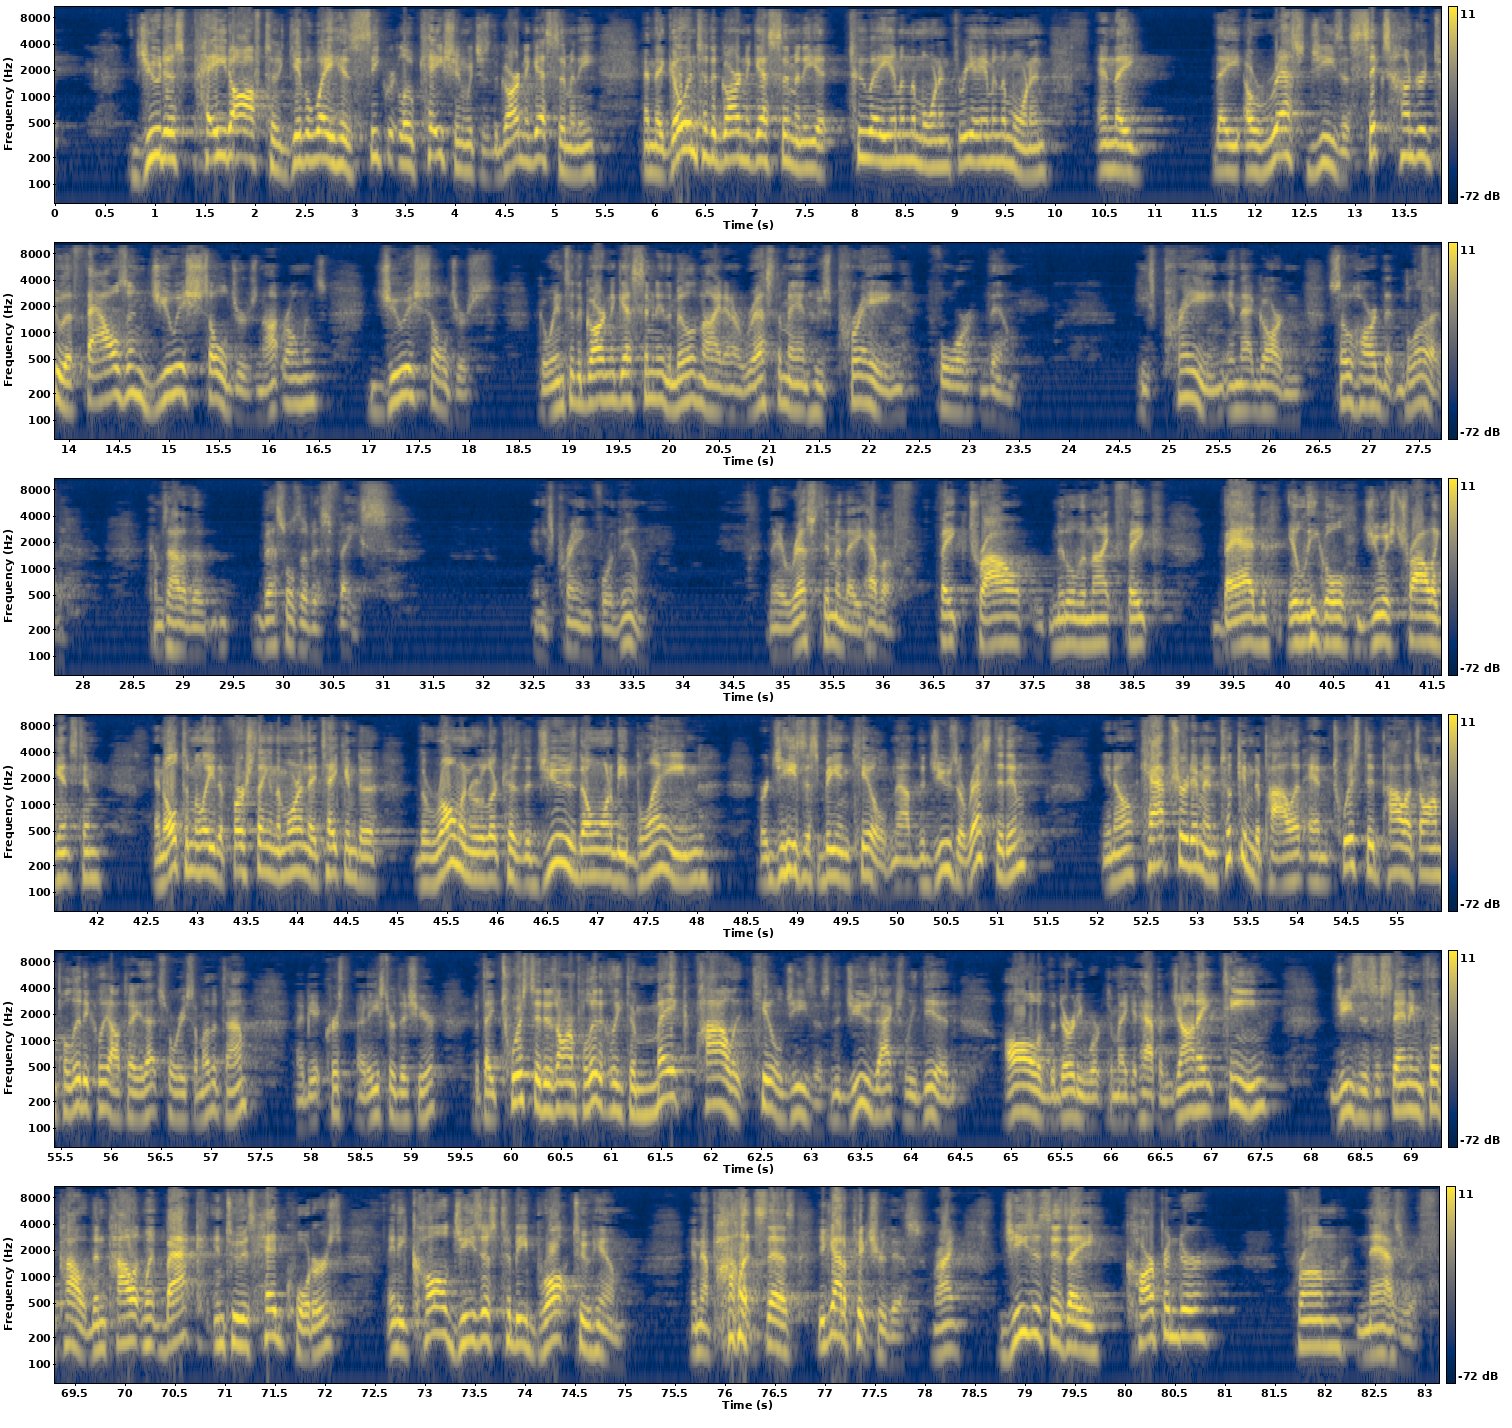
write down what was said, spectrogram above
Judas paid off to give away his secret location, which is the Garden of Gethsemane. And they go into the Garden of Gethsemane at 2 a.m. in the morning, 3 a.m. in the morning, and they they arrest Jesus. 600 to 1,000 Jewish soldiers, not Romans, Jewish soldiers, go into the Garden of Gethsemane in the middle of the night and arrest a man who's praying for them. He's praying in that garden so hard that blood comes out of the vessels of his face. And he's praying for them. They arrest him and they have a fake trial, middle of the night, fake bad, illegal Jewish trial against him. And ultimately, the first thing in the morning, they take him to the Roman ruler because the Jews don't want to be blamed for Jesus being killed. Now, the Jews arrested him, you know, captured him and took him to Pilate and twisted Pilate's arm politically. I'll tell you that story some other time, maybe at, Christ, at Easter this year. But they twisted his arm politically to make Pilate kill Jesus. The Jews actually did all of the dirty work to make it happen. John 18, Jesus is standing before Pilate. Then Pilate went back into his headquarters and he called Jesus to be brought to him. And now Pilate says, you got to picture this, right? Jesus is a carpenter from Nazareth.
